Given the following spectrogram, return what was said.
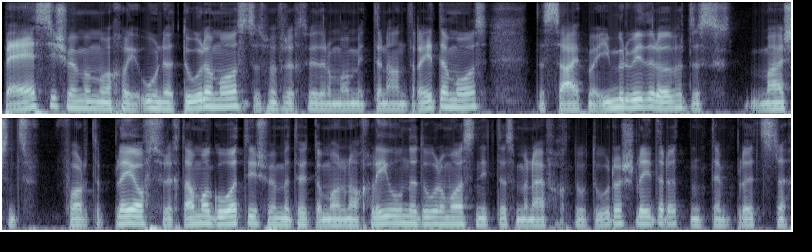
Bass ist, wenn man mal ein bisschen unten durch muss, dass man vielleicht wieder mal miteinander reden muss. Das sagt man immer wieder, oder? Dass meistens vor den Playoffs vielleicht auch mal gut ist, wenn man dort mal noch ein bisschen unten durch muss. Nicht, dass man einfach nur durchschlittert und dann plötzlich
